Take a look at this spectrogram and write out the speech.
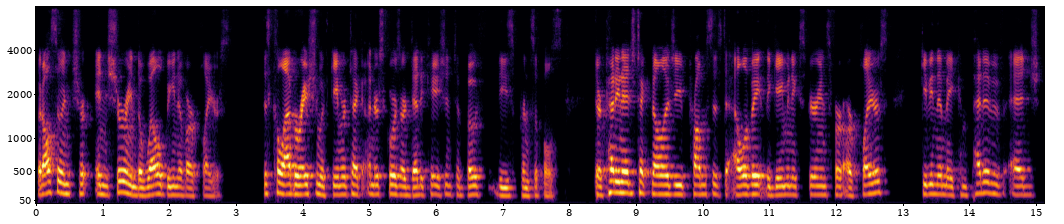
but also insur- ensuring the well being of our players. This collaboration with Gamertech underscores our dedication to both these principles. Their cutting edge technology promises to elevate the gaming experience for our players, giving them a competitive edge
